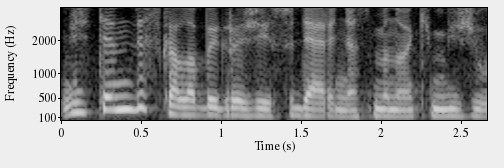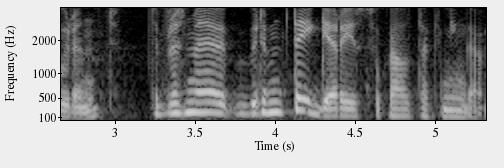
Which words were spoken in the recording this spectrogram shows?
Jis ten viską labai gražiai suderinęs, mano akimi žiūrint. Tai prasme, rimtai gerai sukalta knyga.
